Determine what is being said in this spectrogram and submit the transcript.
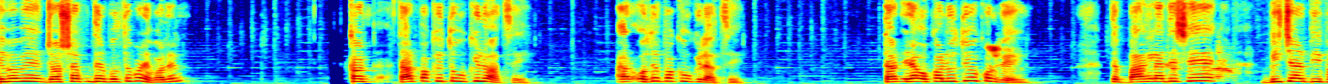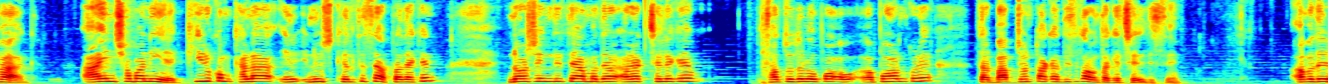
এইভাবে জজ সাহেবদের বলতে পারে, বলেন? কারণ তার পক্ষে তো উকিলও আছে, আর ওদের পক্ষে উকিল আছে। তার এরা ওকালতিও করবে। তো বাংলাদেশে বিচার বিভাগ আইনসভা নিয়ে কীরকম খেলা নিউজ খেলতেছে আপনারা দেখেন। নরসিংদীতে আমাদের আর এক ছেলেকে ছাত্রদল অপহরণ করে তার বাপ যখন টাকা দিছে, তখন তাকে ছেড়ে দিছে। আমাদের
